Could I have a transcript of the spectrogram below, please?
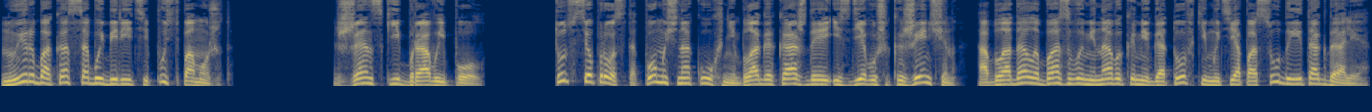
ну и рыбака с собой берите, пусть поможет. Женский бравый пол. Тут все просто, помощь на кухне, благо каждая из девушек и женщин обладала базовыми навыками готовки, мытья посуды и так далее.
